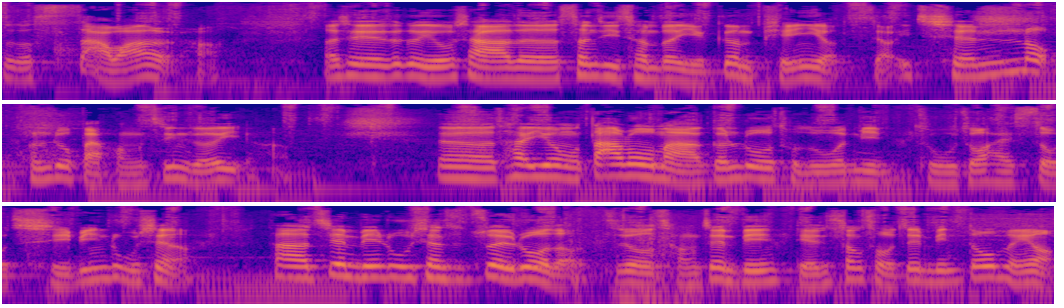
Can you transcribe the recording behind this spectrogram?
这个萨瓦尔哈，而且这个游侠的升级成本也更便宜了，只要一千肉跟六百黄金而已哈。那他用大骆马跟骆驼的文明，主轴还是走骑兵路线啊。他的剑兵路线是最弱的，只有长剑兵，连双手剑兵都没有。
